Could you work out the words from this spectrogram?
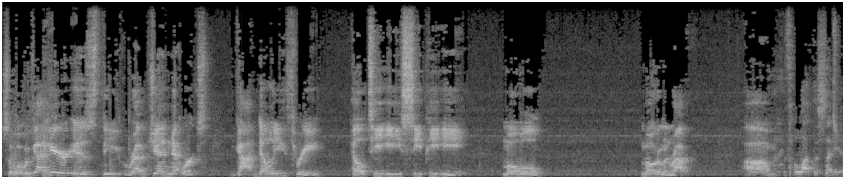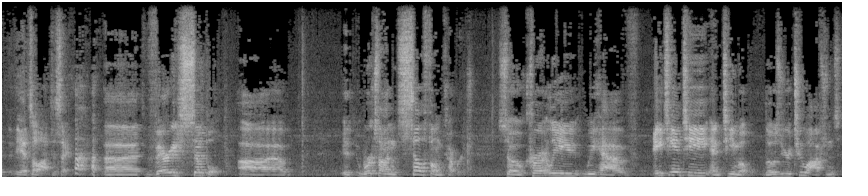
So what we've got here is the RevGen Networks GOT-W3 LTE CPE mobile modem and router. Um, That's a lot to say. Yeah, it's a lot to say. uh, very simple. Uh, it works on cell phone coverage. So currently we have AT&T and T-Mobile. Those are your two options.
